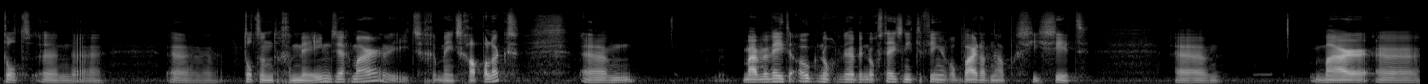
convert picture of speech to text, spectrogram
tot een, uh, uh, tot een gemeen, zeg maar, iets gemeenschappelijks. Um, maar we weten ook nog, we hebben nog steeds niet de vinger op waar dat nou precies zit. Um, maar uh,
